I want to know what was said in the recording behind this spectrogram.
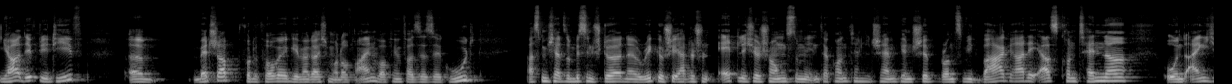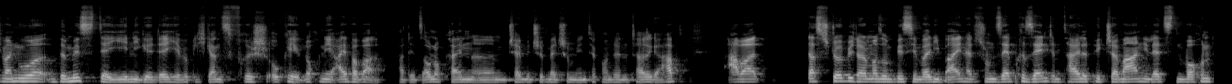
Ja, definitiv. Ähm, Matchup vor der Vorwelt gehen wir gleich mal drauf ein, war auf jeden Fall sehr, sehr gut. Was mich halt so ein bisschen stört, ne, Ricochet hatte schon etliche Chancen den Intercontinental Championship. Bronson Reed war gerade erst Contender und eigentlich war nur The Mist derjenige, der hier wirklich ganz frisch, okay, doch, nee, Ivar war, hat jetzt auch noch kein ähm, Championship-Match um den Intercontinental gehabt. Aber das stört mich dann immer so ein bisschen, weil die beiden halt schon sehr präsent im Title Picture waren die letzten Wochen.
